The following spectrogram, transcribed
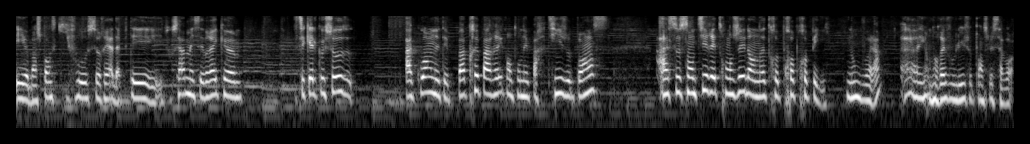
Et ben, je pense qu'il faut se réadapter et tout ça, mais c'est vrai que c'est quelque chose à quoi on n'était pas préparé quand on est parti, je pense, à se sentir étranger dans notre propre pays. Donc voilà. Euh, et on aurait voulu, je pense, le savoir.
